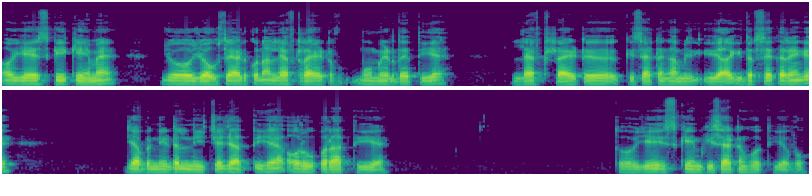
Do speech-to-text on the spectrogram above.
और ये इसकी केम है, जो योग स्लाइड को ना लेफ़्ट राइट मूवमेंट देती है। लेफ़्ट राइट की सेटिंग हम इधर से करेंगे, जब नीडल नीचे जाती है और ऊपर आती है। तो ये इस गेम की सेटिंग होती है वो।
